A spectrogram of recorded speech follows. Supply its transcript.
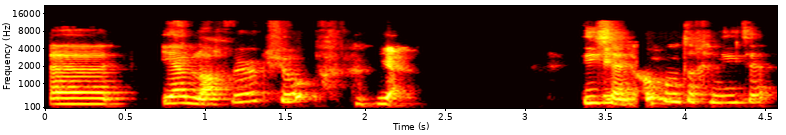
Uh, jouw lachworkshop. Ja. Die zijn ook om te genieten.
